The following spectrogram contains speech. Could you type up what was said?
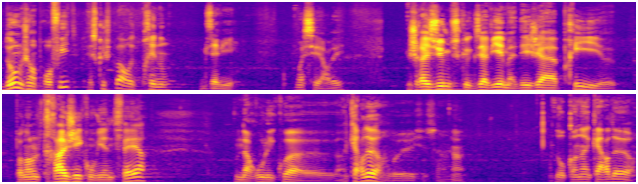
donc j'en profite. Est-ce que je peux avoir votre prénom? Xavier. Moi c'est Hervé. Je résume ce que Xavier m'a déjà appris euh, pendant le trajet qu'on vient de faire. On a roulé quoi euh, Un quart d'heure? Oui, c'est ça. Donc en un quart d'heure,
